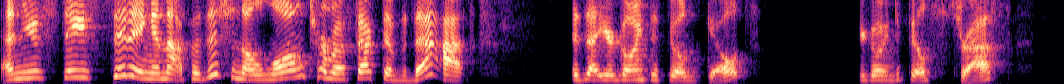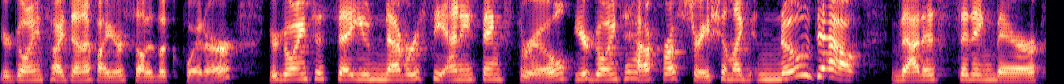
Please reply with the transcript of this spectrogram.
and you stay sitting in that position, the long term effect of that is that you're going to feel guilt, you're going to feel stress, you're going to identify yourself as a quitter. You're going to say you never see anything through. You're going to have frustration. Like, no doubt that is sitting there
